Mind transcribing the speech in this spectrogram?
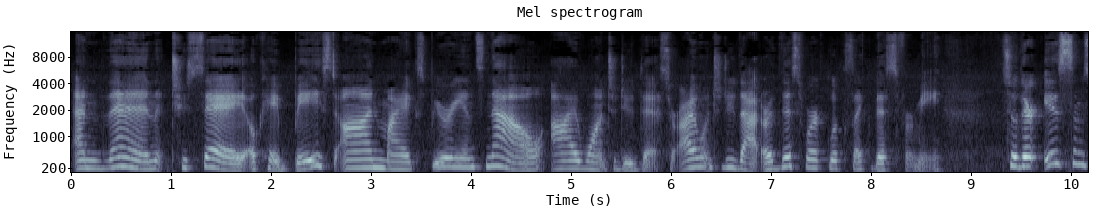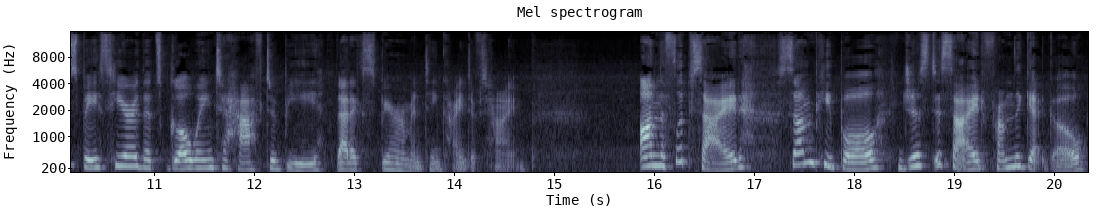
And then to say, okay, based on my experience now, I want to do this, or I want to do that, or this work looks like this for me. So there is some space here that's going to have to be that experimenting kind of time. On the flip side, some people just decide from the get go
